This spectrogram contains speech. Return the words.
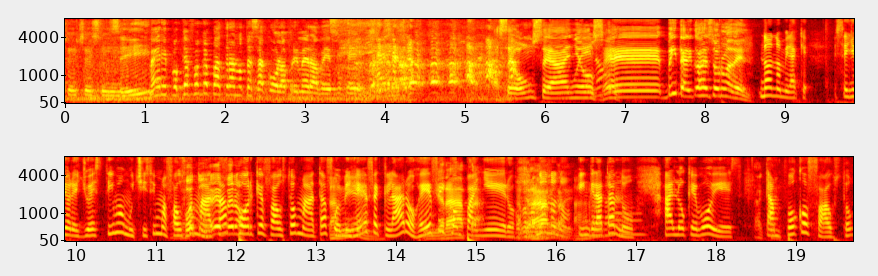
Sí, sí, sí. Sí. Mary, ¿por qué fue que Patrano te sacó la primera vez? Porque Hace 11 años. Bueno. Eh, Vitalito, eso no es de él. No, no, mira que. Señores, yo estimo muchísimo a Fausto Mata jefe, ¿no? porque Fausto Mata fue mi jefe, claro, jefe Ingrata. y compañero. Ingrata. No, no, no, ingrata no. A lo que voy es, tampoco Fausto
